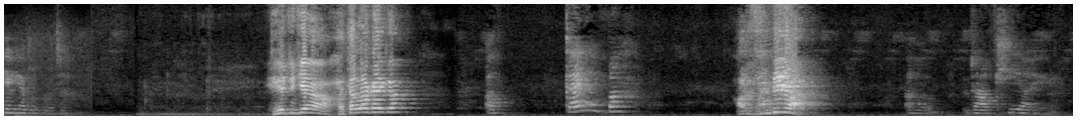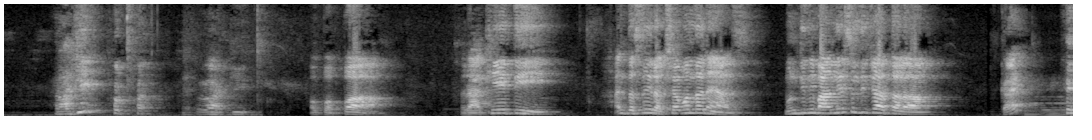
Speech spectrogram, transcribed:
हे घ्या हे तुझ्या हाताला काय का? काय नाही पप्पा. अरे सांगते का? अ, राखी आहे. राखी? राखी. अहो पप्पा राखी आहे ती. आणि तसंही रक्षाबंधन आहे आज. म्हणून तिने बांधली असेल तिच्या हाताला. काय?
